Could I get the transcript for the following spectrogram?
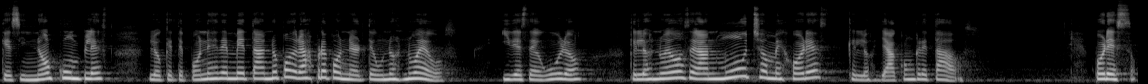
que si no cumples lo que te pones de meta, no podrás proponerte unos nuevos. Y de seguro que los nuevos serán mucho mejores que los ya concretados. Por eso,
